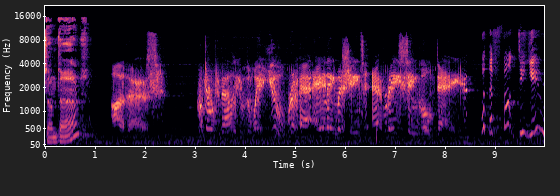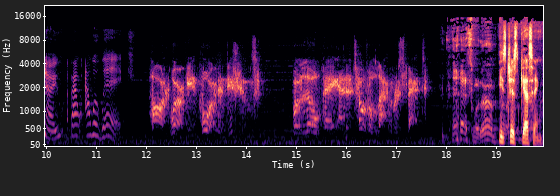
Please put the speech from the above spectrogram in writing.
Sometimes. Others who don't value the way you repair ailing machines every single day. What the fuck do you know about our work? Hard work in poor conditions. For low pay and a total lack of respect. That's what I'm. He's just guessing,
